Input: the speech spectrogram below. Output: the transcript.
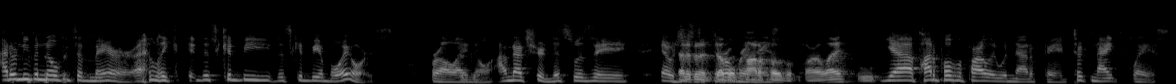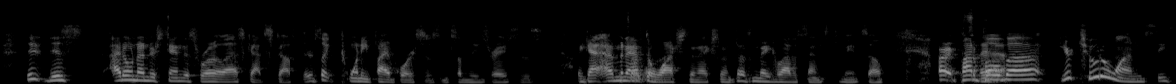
I don't even know if it's a mare. I like this could be this could be a boy horse for all I know. I'm not sure. This was a yeah, it was That'd just have been a, double Potapova parlay. Ooh. Yeah, Potapova parlay would not have paid. Took ninth place. This I don't understand this Royal Ascot stuff. There's like 25 horses in some of these races. Like I, am gonna have to watch the next one. It doesn't make a lot of sense to me. So, all right, Potapova, you're two to ones. These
